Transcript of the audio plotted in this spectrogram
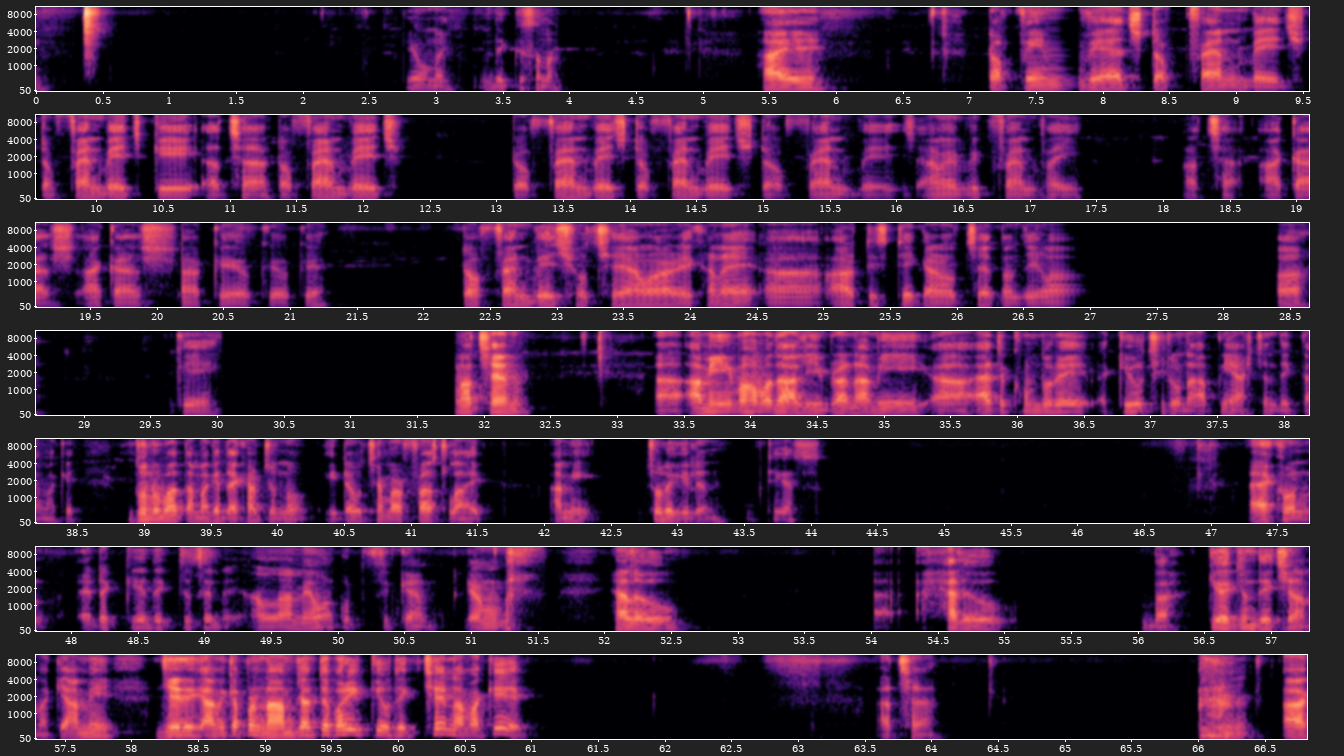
কেউ নাই দেখতেছ না hi top fan badge top fan badge top fan badge কে আচ্ছা top fan badge top fan badge top fan badge top fan badge আমি big fan ভাই আচ্ছা Akash Akash okay okay okay top fan badge হচ্ছে আমার এখানে artistic আর হচ্ছে তানজিলা। ওকে আছেন? আমি মোহাম্মদ আলী ইমরান। আমি এতক্ষণ ধরে কেউ ছিল না, আপনি আসছেন দেখতে আমাকে। ধন্যবাদ আমাকে দেখার জন্য। এটা হচ্ছে আমার ফার্স্ট লাইভ আমি চলে গেলেন, ঠিক আছে? এখন এটা কে দেখতেছেন? আল্লাহ, আমি এমন করতেছি কেন? কেমন? হ্যালো হ্যালো বাহ, কেউ একজন দেখছেন আমাকে? আমি যে দেখ- আমি কি আপনার নাম জানতে পারি? কেউ দেখছেন আমাকে? আচ্ছা।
